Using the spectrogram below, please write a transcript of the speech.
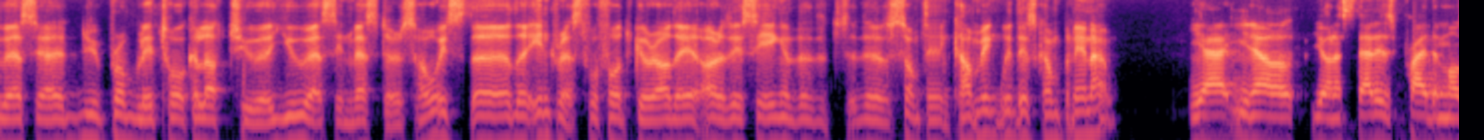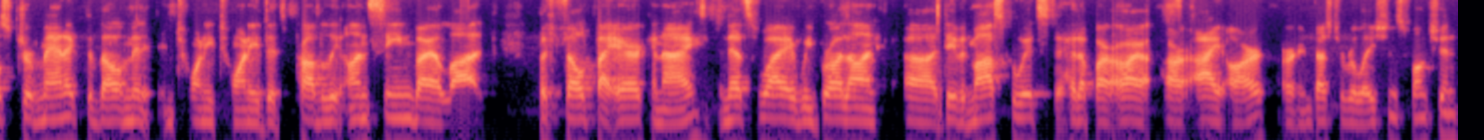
US. you probably talk a lot to US investors. How is the, interest for Photocure? Are they are they seeing that there's something coming with this company now? Yeah, you know, Jonas, that is probably the most dramatic development in 2020 that's probably unseen by a lot but felt by Erik and I. And that's why we brought on uh, David Moskowitz to head up our, our, IR, our investor relations function,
